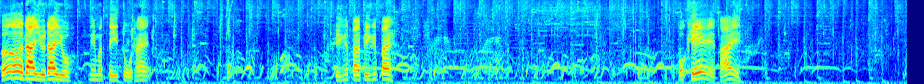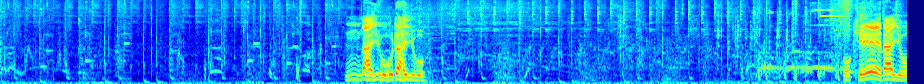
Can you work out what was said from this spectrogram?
เออเออได้อยู่ได้อยู่ นี่มันตีตูดให้ปีนขึ้นไปปีนขึ้นไป โอเค ไป อืม ได้อยู่ ได้อยู่ โอเค ได้อยู่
